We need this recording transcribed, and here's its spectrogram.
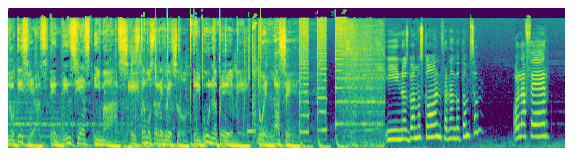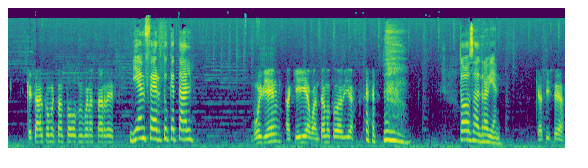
Noticias, tendencias y más. Estamos de regreso. Tribuna PM, tu enlace. Y nos vamos con Fernando Thompson. Hola Fer. ¿Qué tal? ¿Cómo están todos? Muy buenas tardes. Bien Fer, ¿tú qué tal? Muy bien, aquí aguantando todavía. Todo saldrá bien. Que así sea,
